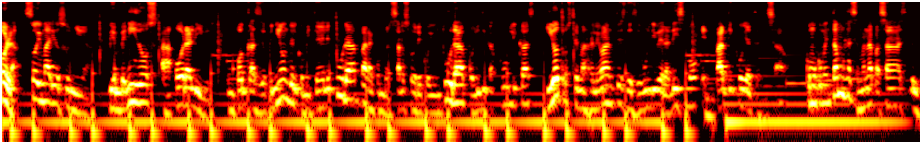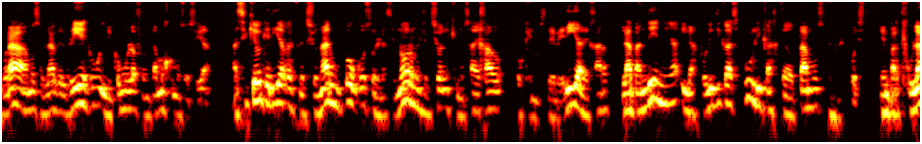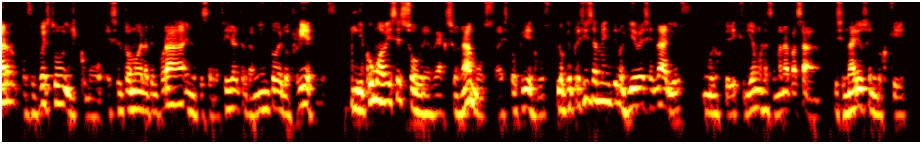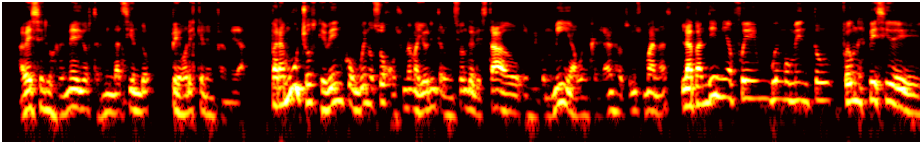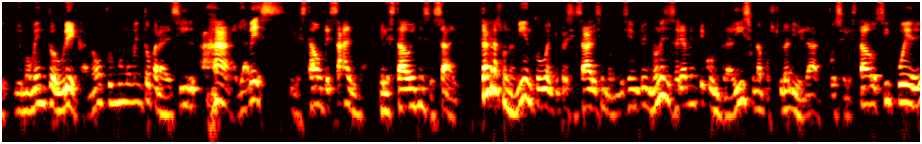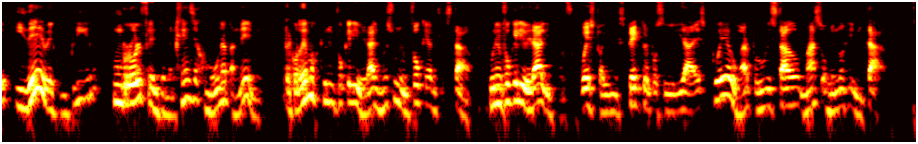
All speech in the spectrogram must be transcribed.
Hola, soy Mario Zúñiga. Bienvenidos a Hora Libre, un podcast de opinión del Comité de Lectura para conversar sobre coyuntura, políticas públicas y otros temas relevantes desde un liberalismo empático y aterrizado. Como comentamos la semana pasada, esta temporada vamos a hablar del riesgo y de cómo lo afrontamos como sociedad. Así que hoy quería reflexionar un poco sobre las enormes lecciones que nos ha dejado o que nos debería dejar la pandemia y las políticas públicas que adoptamos en respuesta. En particular, por supuesto, y como es el tono de la temporada, en lo que se refiere al tratamiento de los riesgos y de cómo a veces sobrereaccionamos a estos riesgos, lo que precisamente nos lleva a escenarios como los que describíamos la semana pasada, escenarios en los que a veces los remedios terminan siendo peores que la enfermedad. Para muchos que ven con buenos ojos una mayor intervención del Estado en la economía o en general en las relaciones humanas, la pandemia fue un buen momento, fue una especie de, momento eureka, ¿no? Fue un buen momento para decir, ajá, ya ves, el Estado te salva, el Estado es necesario. Tal razonamiento, hay que precisar, es importante siempre, no necesariamente contradice una postura liberal, pues el Estado sí puede y debe cumplir un rol frente a emergencias como una pandemia. Recordemos que un enfoque liberal no es un enfoque anti-Estado. Un enfoque liberal, y por supuesto hay un espectro de posibilidades, puede abogar por un Estado más o menos limitado.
